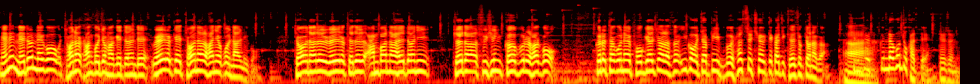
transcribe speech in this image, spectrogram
내는 내돈 내고 전화 광고 좀 하겠다는데 왜 이렇게 전화를 하냐고 난리고 전화를 왜 이렇게들 안 받나 했더니 죄다 수신 거부를 하고 그렇다고 내 포기할 줄 알았어. 이거 어차피 뭐 횟수 채울 때까지 계속 전화가. 아. 심지어 끝나고도 갔대 대선이.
